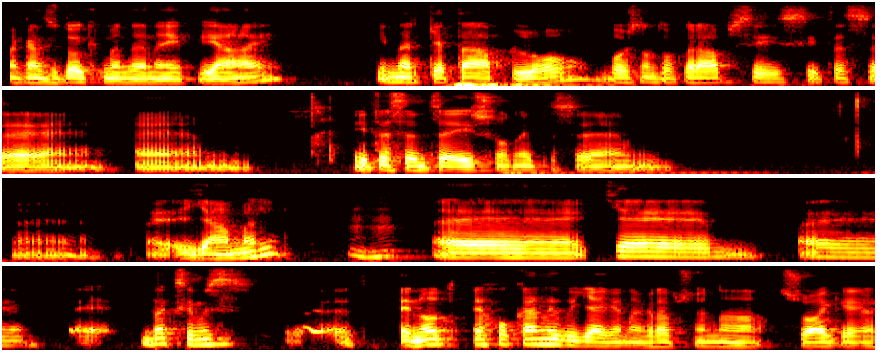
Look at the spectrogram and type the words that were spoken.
να κάνεις document ένα API. Είναι αρκετά απλό. Μπορείς να το γράψεις είτε σε, είτε σε JSON είτε σε YAML. και εντάξει, εμείς, ενώ έχω κάνει δουλειά για να γράψω ένα Swagger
